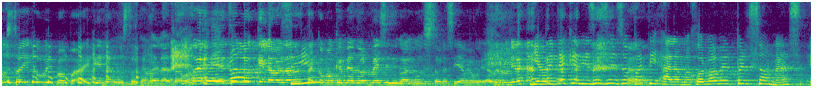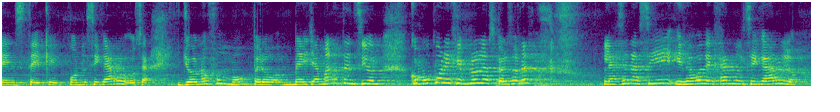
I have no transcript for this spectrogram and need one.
gusto ahí con mi papá, y bien a gusto que me la tomo. Eso es lo que la verdad sí. hasta como que me adormece y digo, a gusto, ahora sí ya me voy a dormir. Y ahorita que dices eso, Pati, a lo mejor va a haber personas este, que con el cigarro, o sea, yo no fumo, pero me llama la atención, como por ejemplo las personas le hacen así y luego dejan el cigarro y lo...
